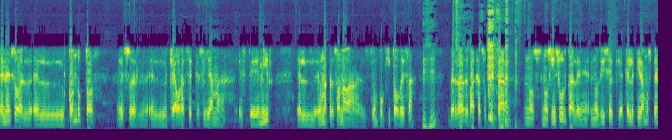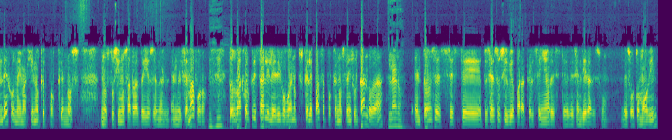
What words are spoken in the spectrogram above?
En eso el, el conductor eso el, el que ahora sé que se llama este Emir, el, una persona este, un poquito obesa, ¿verdad? Baja su cristal, nos, nos insulta, le, nos dice que a qué le tiramos pendejos, me imagino que porque nos, nos pusimos a ras de ellos en el, en el semáforo. Entonces bajo el cristal y le digo, bueno, pues ¿qué le pasa? ¿Por qué nos está insultando, verdad? Claro. Entonces, este, pues eso sirvió para que el señor este, descendiera de su, de su automóvil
